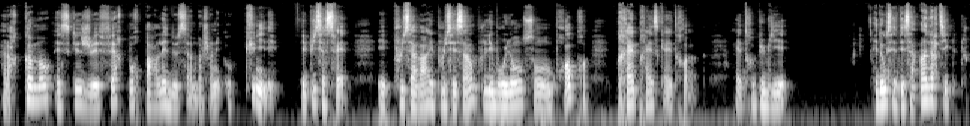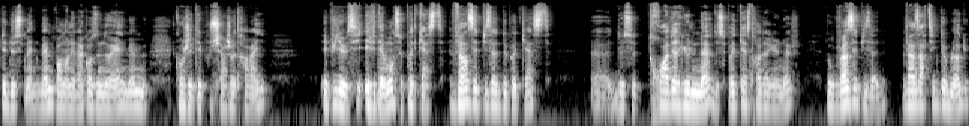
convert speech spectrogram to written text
Alors comment est-ce que je vais faire pour parler de ça? Moi, j'en ai aucune idée. Et puis ça se fait. Et plus ça va, et plus c'est simple, plus les brouillons sont propres, prêts presque à être publiés. Et donc c'était ça, un article toutes les deux semaines, même pendant les vacances de Noël, même quand j'étais plus chargé au travail. Et puis il y a aussi évidemment ce podcast, 20 épisodes de podcast, euh, de ce 3,9, de ce podcast 3,9. Donc 20 épisodes, 20 articles de blog.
